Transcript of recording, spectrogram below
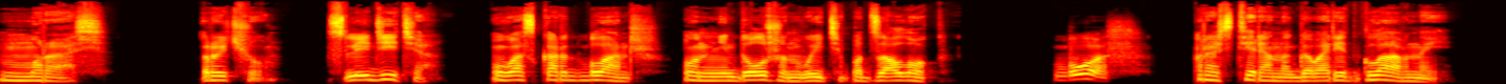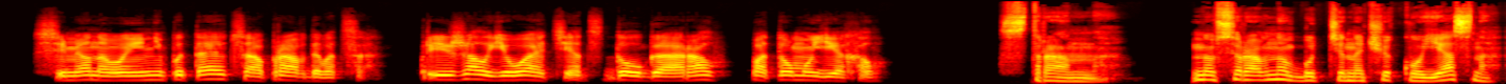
Мразь. Рычу. Следите. У вас карт-бланш. Он не должен выйти под залог. Босс. Растерянно говорит главный. Семенова и не пытаются оправдываться. Приезжал его отец, долго орал, потом уехал. Странно. Но все равно будьте начеку, ясно?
